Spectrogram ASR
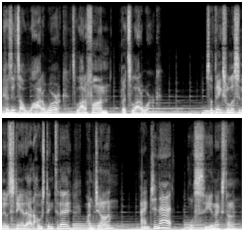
because it's a lot of work. It's a lot of fun, but it's a lot of work. So thanks for listening to Standout Hosting today. I'm John. I'm Jeanette. We'll see you next time.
